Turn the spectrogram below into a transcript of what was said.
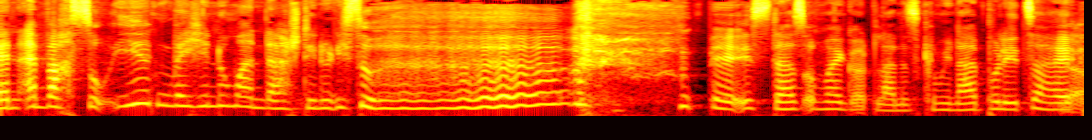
Wenn einfach so irgendwelche Nummern da stehen und ich so, wer ist das? Oh mein Gott, Landeskriminalpolizei. Ja,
